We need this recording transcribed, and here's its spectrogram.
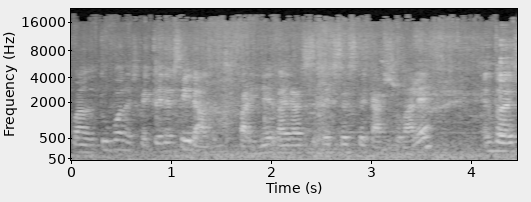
cuando tú pones que quieres ir a Farineta, era, es este caso, ¿vale? Entonces,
